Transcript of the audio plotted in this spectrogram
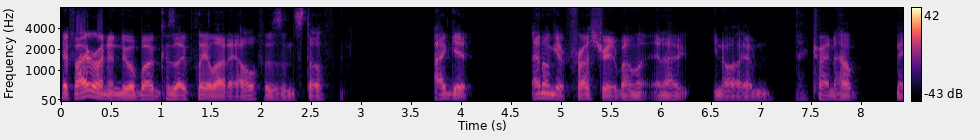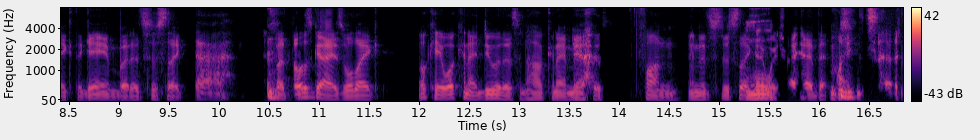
if I run into a bug because I play a lot of alphas and stuff, I get I don't get frustrated by them, and I you know I'm trying to help make the game, but it's just like ah. But those guys will like, okay, what can I do with this, and how can I make Yeah. this fun? And it's just like I Mhm. wish I had that mindset.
